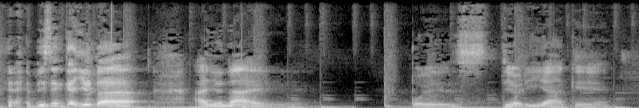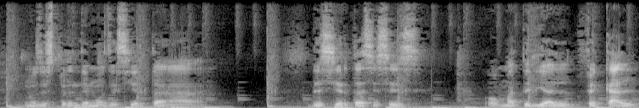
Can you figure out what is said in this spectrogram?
Dicen que hay una... Hay una... Eh, pues teoría que nos desprendemos de cierta de ciertas heces material fecal.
